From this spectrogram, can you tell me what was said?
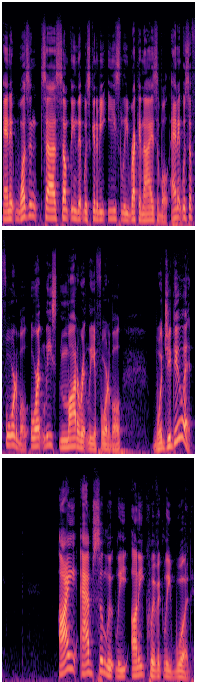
and it wasn't uh, something that was going to be easily recognizable and it was affordable or at least moderately affordable, would you do it? I absolutely unequivocally would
